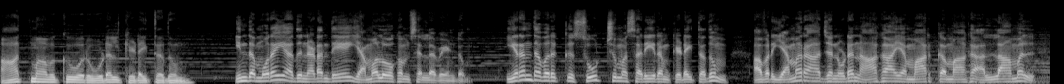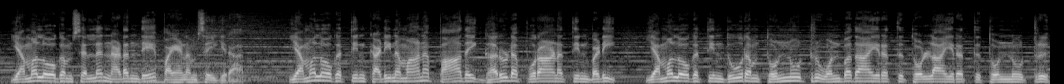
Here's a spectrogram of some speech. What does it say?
ஆத்மாவுக்கு ஒரு உடல் கிடைத்ததும். இந்த முறை அது நடந்தே யமலோகம் செல்ல வேண்டும். இறந்தவருக்கு சூட்சும சரீரம் கிடைத்ததும் அவர் யமராஜனுடன் ஆகாய மார்க்கமாக அல்லாமல் யமலோகம் செல்ல நடந்தே பயணம் செய்கிறார். யமலோகத்தின் கடினமான பாதை கருட புராணத்தின்படி யமலோகத்தின் தூரம் தொன்னூற்று ஒன்பதாயிரத்து தொள்ளாயிரத்து தொன்னூற்று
